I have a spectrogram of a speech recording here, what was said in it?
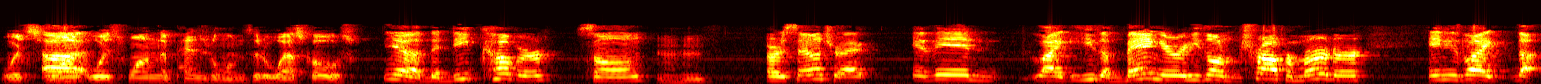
Which Uh, which swung the pendulum to the West Coast. Yeah, the deep cover song hmm or the soundtrack, and then like he's a banger. He's on trial for murder, and he's like the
